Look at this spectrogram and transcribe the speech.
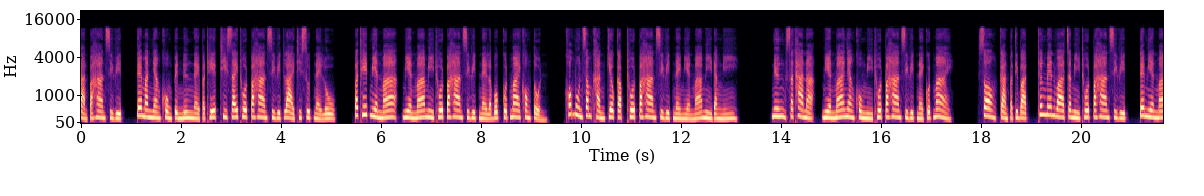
การประหารชีวิต แต่มันยังคงเป็นหนึ่งในประเทศที่ใช้โทษประหารชีวิตหลายที่สุดในโลก ประเทศเมียนมา เมียนมามีโทษประหารชีวิตในระบบกฎหมายของตน ข้อมูลสำคัญเกี่ยวกับโทษประหารชีวิตในเมียนมามีดังนี้ 1. สถานะเมียนมายังคงมีโทษประหารชีวิตในกฎหมาย 2. การปฏิบัติถึงแม้นว่าจะมีโทษประหารชีวิต แต่เมียนมา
